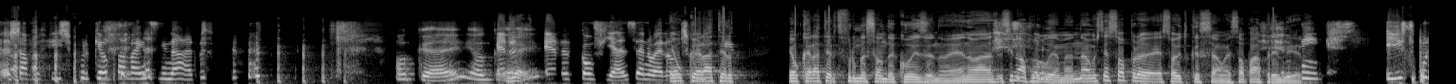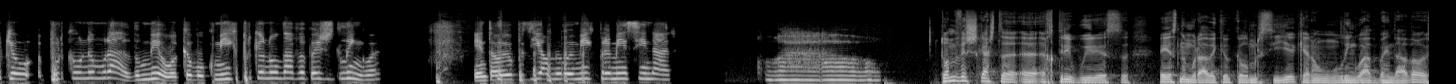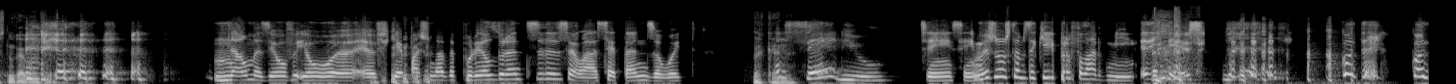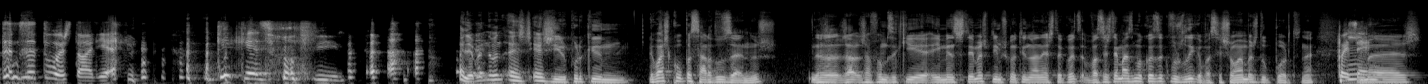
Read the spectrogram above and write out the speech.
achava fixe porque ele estava a ensinar. Ok, ok. Era, era de confiança, não era um É o caráter. É o caráter de formação da coisa, não é? Não há, assim não há problema. Não, isto é só para é só educação, é só para aprender. Sim. Isto porque, eu, porque o namorado meu acabou comigo porque eu não dava beijos de língua. Então eu pedi ao meu amigo para me ensinar. Uau! Tu uma vez chegaste a, a retribuir esse, a esse namorado aquilo que ele merecia, que era um linguado bem dado, ou isso nunca aconteceu? Não, mas eu, eu eh, fiquei apaixonada por ele durante, sei lá, sete anos ou oito. Bacana. A sério? Sim, sim. Mas não estamos aqui para falar de mim. Inês, conta- conta-nos a tua história. O que é que queres ouvir? Olha, é, é giro porque eu acho que com o passar dos anos, nós já, já, já fomos aqui a, imensos temas, podíamos continuar nesta coisa. Vocês têm mais uma coisa que vos liga, vocês são ambas do Porto, não é? Pois é. Mas,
